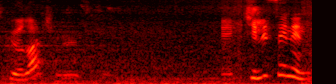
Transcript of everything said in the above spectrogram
Çıkıyorlar? E, kilisenin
